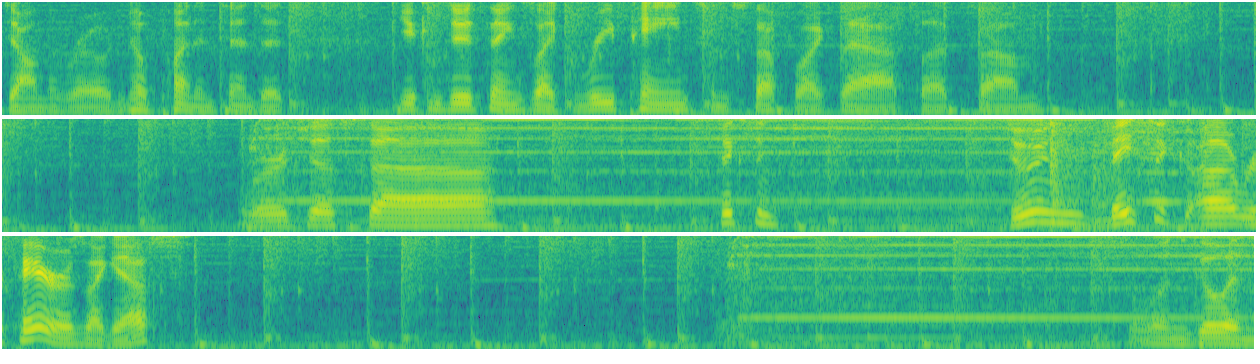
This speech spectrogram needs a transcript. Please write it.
down the road, no pun intended. You can do things like repaints and stuff like that, but um, we're just uh, fixing, doing basic uh, repairs, I guess. Go and go and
